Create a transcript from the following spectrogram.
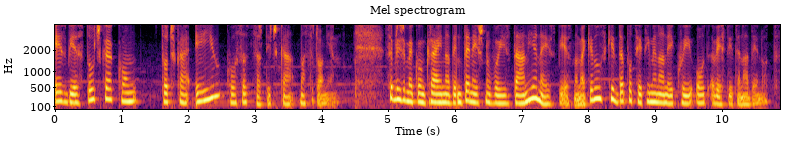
sbs.com.au коса цртичка Macedonian. Се ближиме кон крај на денешново издание на SBS на Македонски да подсетиме на некои од вестите на денот.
